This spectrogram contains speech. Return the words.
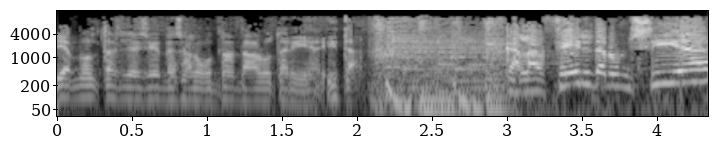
hi ha moltes llegendes al voltant de la loteria i tant Calafell denuncia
